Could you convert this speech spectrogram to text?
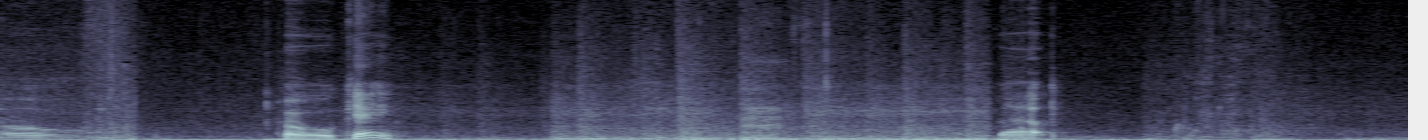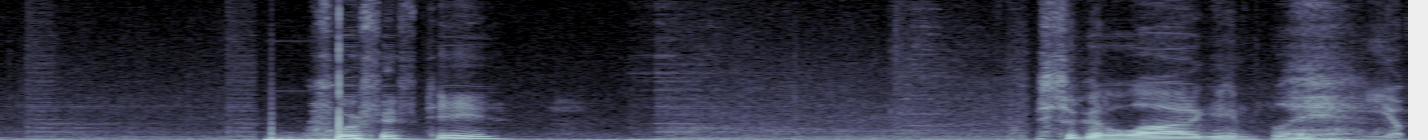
Oh, oh. Okay. That. 415. Still got a lot of game to play. Yep.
